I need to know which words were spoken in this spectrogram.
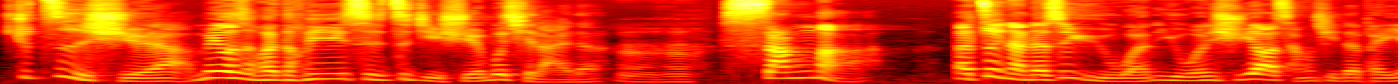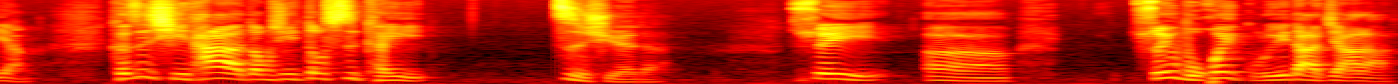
就自学啊，没有什么东西是自己学不起来的。嗯哼，商嘛，那最难的是语文，语文需要长期的培养。可是其他的东西都是可以自学的，所以呃，所以我会鼓励大家啦，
